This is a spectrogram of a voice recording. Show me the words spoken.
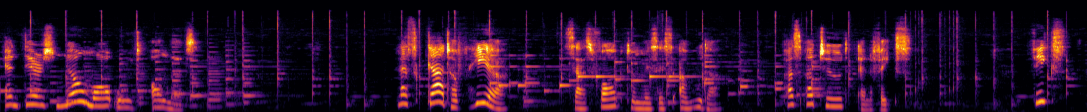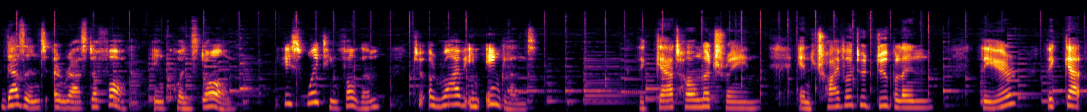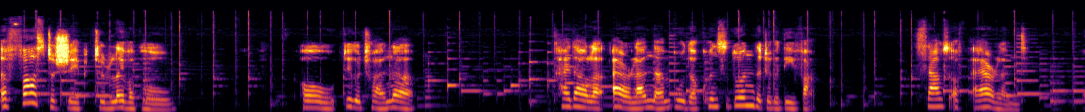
and there's no more wood on it. Let's get off here, says Fogg to Mrs. Awuda, Passepartout, and Fix. Fix doesn't arrest Fogg in Queenstown. He's waiting for them to arrive in England they get on the train and travel to Dublin. There, they get a fast ship to Liverpool. 哦，这个船呢， 开到了爱尔兰南部的昆斯敦的这个地方，South of Ireland,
